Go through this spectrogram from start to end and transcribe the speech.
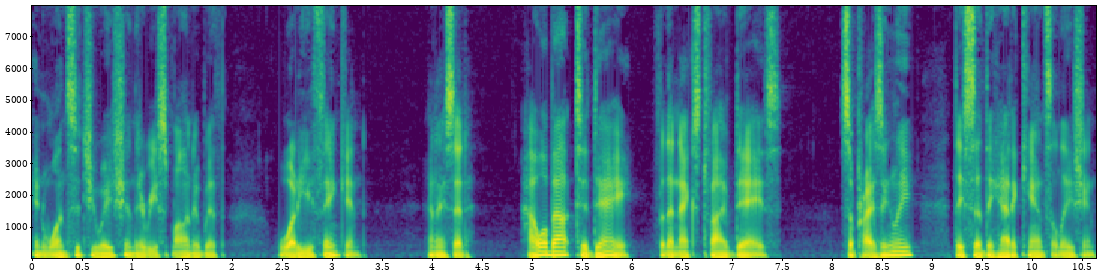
In one situation, they responded with, What are you thinking? And I said, how about today for the next five days? Surprisingly, they said they had a cancellation.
